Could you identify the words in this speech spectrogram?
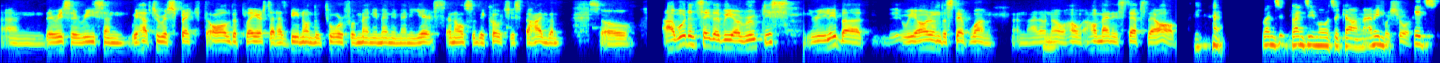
And there is a reason we have to respect all the players that has been on the tour for many, many, many years and also the coaches behind them. So I wouldn't say that we are rookies, really, but we are on the step one, and I don't mm. know how, how many steps there are. plenty, plenty more to come. I mean, for sure, it's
